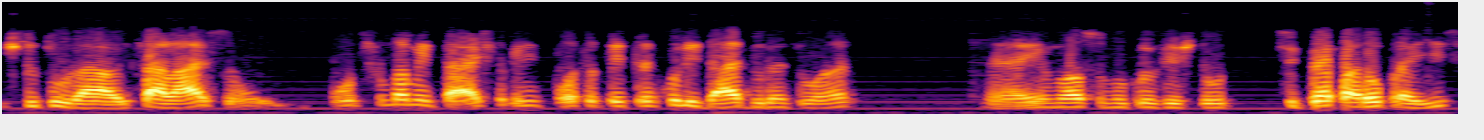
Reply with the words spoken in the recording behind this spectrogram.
estrutural e salário são pontos fundamentais para que a gente possa ter tranquilidade durante o ano. Né, e o nosso núcleo gestor se preparou para isso.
